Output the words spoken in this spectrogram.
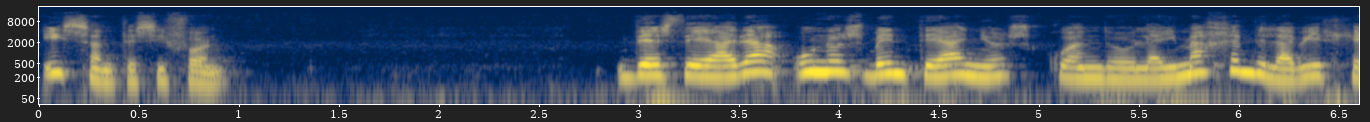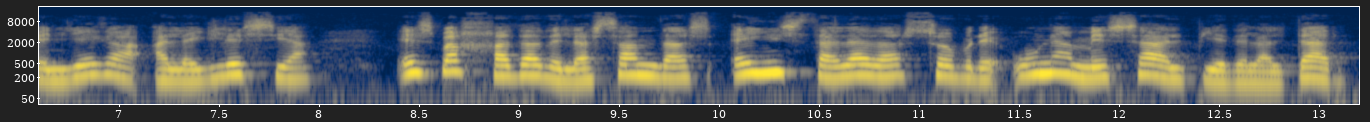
y Santesifón. Desde hará unos veinte años, cuando la imagen de la Virgen llega a la iglesia, es bajada de las andas e instalada sobre una mesa al pie del altar.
